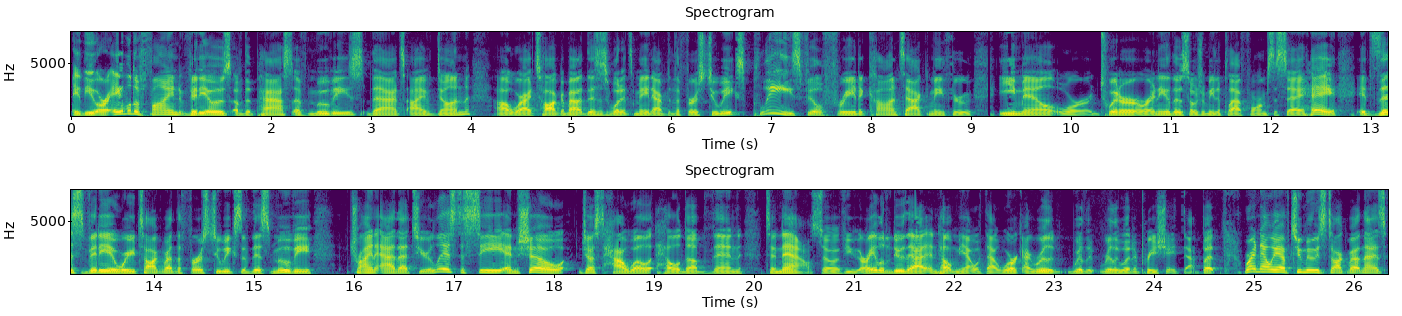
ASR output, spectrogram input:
if you are able to find videos of the past of movies that I've done uh, where I talk about this is what it's made after the first two weeks, please feel free to contact me through email or Twitter or any of those social media platforms to say, hey, it's this video where you talk about the first two weeks of this movie try and add that to your list to see and show just how well it held up then to now. So if you are able to do that and help me out with that work, I really, really, really would appreciate that. But right now we have two movies to talk about, and that is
